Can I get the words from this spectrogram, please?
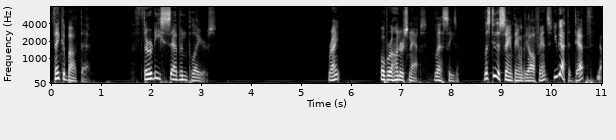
Think about that. 37 players. Right? Over 100 snaps last season. Let's do the same thing with the offense. You got the depth. Yeah.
